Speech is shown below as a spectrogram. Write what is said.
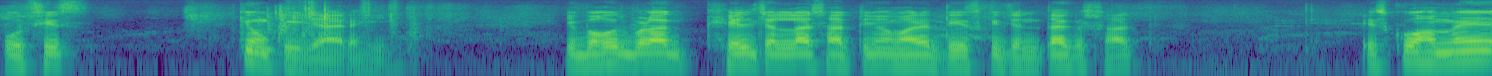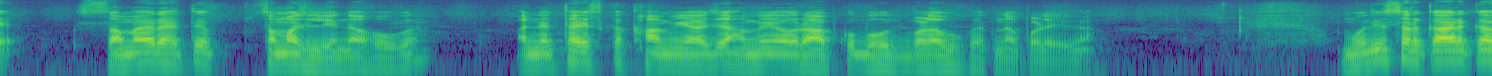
कोशिश क्यों की जा रही है? ये बहुत बड़ा खेल चल रहा है साथियों हमारे देश की जनता के साथ। इसको हमें समय रहते समझ लेना होगा। अन्यथा इसका खामियाजा हमें और आपको बहुत बड़ा भुगतना पड़ेगा। मोदी सरकार का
